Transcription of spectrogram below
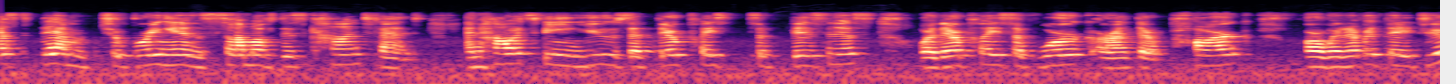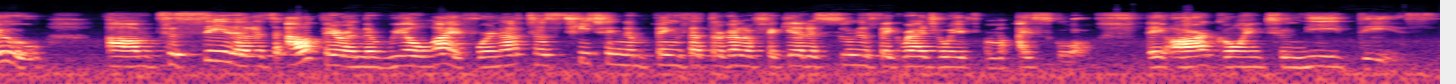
ask them to bring in some of this content and how it's being used at their place of business or their place of work or at their park or whatever they do um, to see that it's out there in the real life. We're not just teaching them things that they're going to forget as soon as they graduate from high school. They are going to need these.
